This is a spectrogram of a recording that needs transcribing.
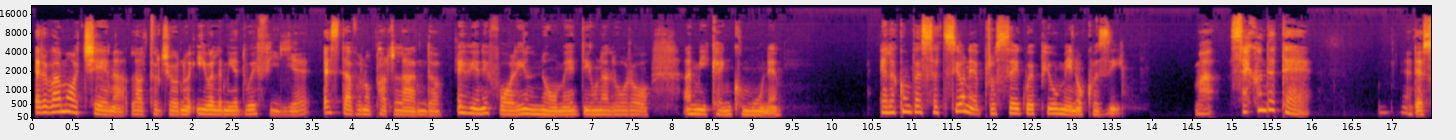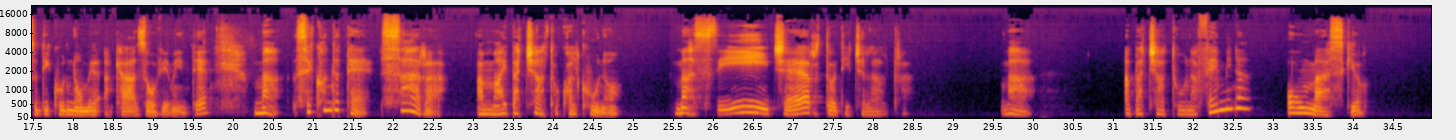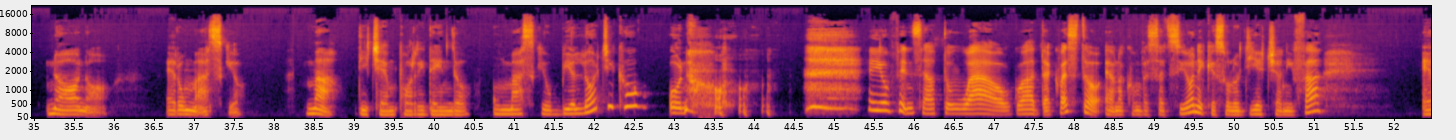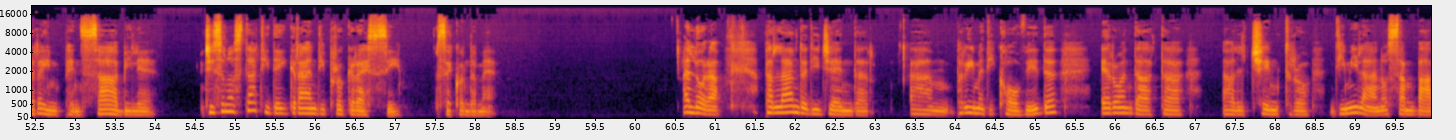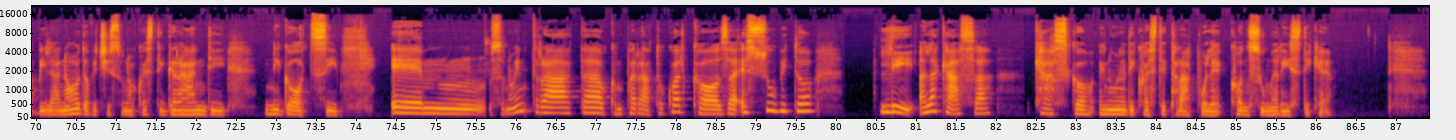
Eravamo a cena l'altro giorno io e le mie due figlie e stavano parlando e viene fuori il nome di una loro amica in comune. E la conversazione prosegue più o meno così. Ma secondo te, adesso dico un nome a caso ovviamente, ma secondo te Sara ha mai baciato qualcuno? Ma sì, certo, dice l'altra. Ma ha baciato una femmina o un maschio? No, no, era un maschio. Ma dice un po' ridendo, un maschio biologico o no? e io ho pensato, wow, guarda, questa è una conversazione che solo dieci anni fa era impensabile. Ci sono stati dei grandi progressi, secondo me. Allora, parlando di gender, um, prima di Covid ero andata al centro di Milano, San Babila, no? dove ci sono questi grandi negozi. E um, sono entrata, ho comparato qualcosa e subito lì alla cassa casco in una di queste trappole consumeristiche.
